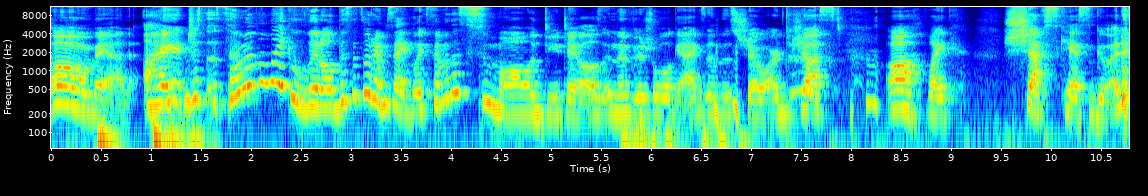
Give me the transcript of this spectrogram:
Oh man, I just some of the like little. This is what I'm saying. Like some of the small details in the visual gags in this show are just, oh, like chef's kiss good.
